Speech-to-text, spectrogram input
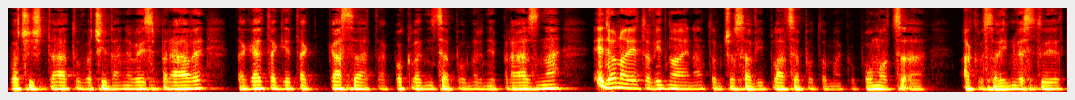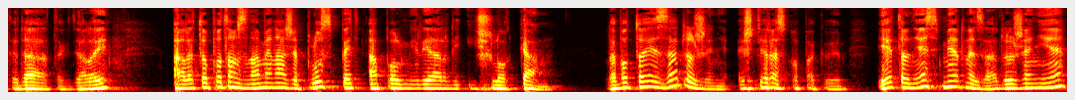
voči štátu, voči daňovej správe, tak aj tak je tá kasa, tá pokladnica pomerne prázdna. Veď ono je to vidno aj na tom, čo sa vypláca potom ako pomoc a ako sa investuje teda a tak ďalej. Ale to potom znamená, že plus 5,5 miliardy išlo kam? Lebo to je zadlženie. Ešte raz opakujem. Je to nesmierne zadlženie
